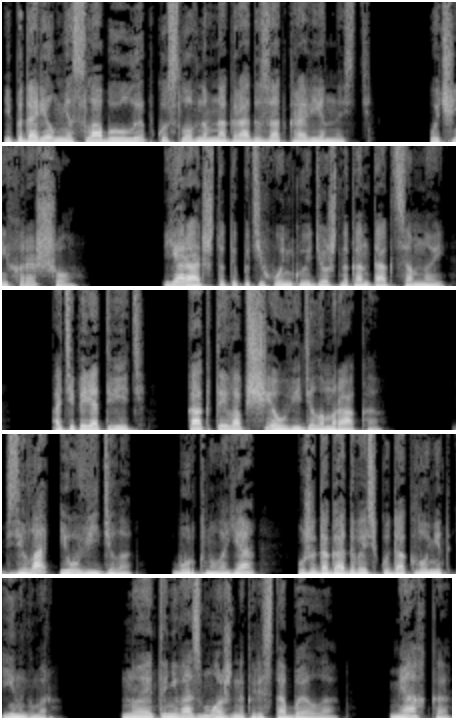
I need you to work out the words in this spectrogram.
и подарил мне слабую улыбку, словно в награду за откровенность. «Очень хорошо. Я рад, что ты потихоньку идешь на контакт со мной. А теперь ответь, как ты вообще увидела мрака?» «Взяла и увидела», — буркнула я, уже догадываясь, куда клонит Ингмар. «Но это невозможно, Кристабелла». Мягко,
